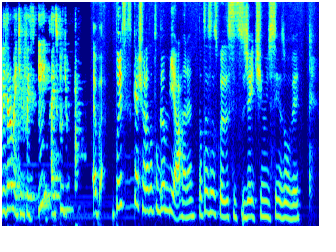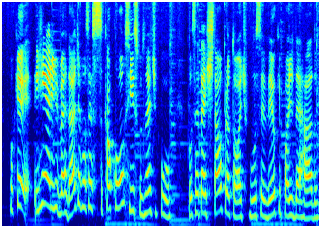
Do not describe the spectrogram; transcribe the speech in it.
Literalmente, ele fez e, aí explodiu. É por isso que se questiona tanto gambiarra, né? Tantas essas coisas, esses jeitinhos de se resolver. Porque engenharia de verdade é você calcular os riscos, né? Tipo, você testar o protótipo, você ver o que pode dar errado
